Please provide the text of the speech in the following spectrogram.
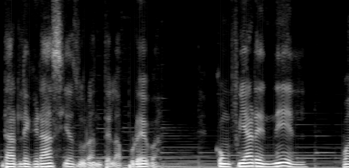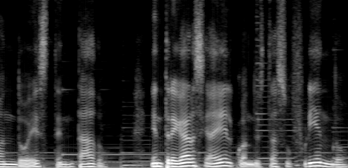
darle gracias durante la prueba, confiar en Él cuando es tentado, entregarse a Él cuando está sufriendo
